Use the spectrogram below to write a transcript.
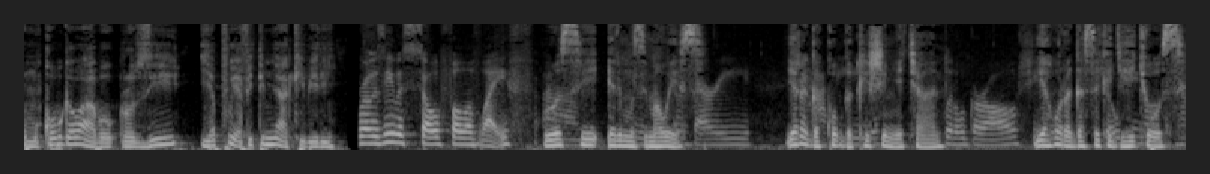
Umukobwa wabo rozi yapfuye afite imyaka ibiri. Rosi yari muzima wese. yari agakobwa kishimye cyane. yahoraga aseka igihe cyose.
